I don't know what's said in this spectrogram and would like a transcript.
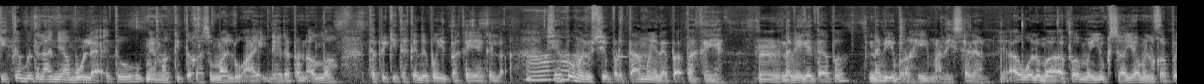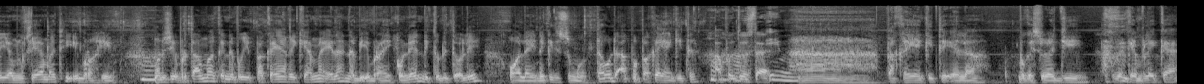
kita bertelanjang bulat itu memang kita rasa malu aib di hadapan Allah. Tapi kita akan diberi pakaian kelak. Siapa manusia pertama yang dapat pakaian hmm. Nabi kata apa Nabi Ibrahim AS ya, awal ma apa mayuksa yaumil qiyamah yaumil qiyamati Ibrahim manusia pertama akan diberi pakaian hari kiamat ialah Nabi Ibrahim kemudian ditulis oleh orang lain dan kita semua tahu tak apa pakaian kita Apa tu Ustaz? Iman. Ha, pakaian kita ialah pakai surah jin, pakai kain pelekat,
